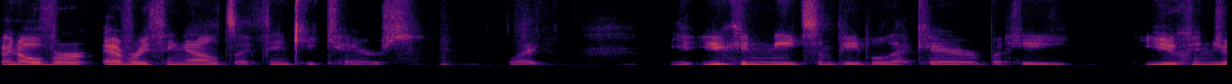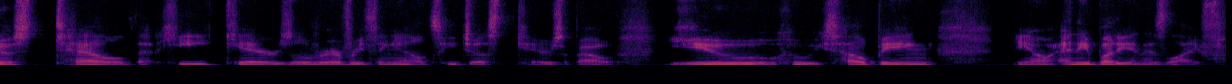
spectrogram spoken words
and over everything else, I think he cares. Like you, you can meet some people that care, but he you can just tell that he cares over everything else. He just cares about you, who he's helping, you know, anybody in his life.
